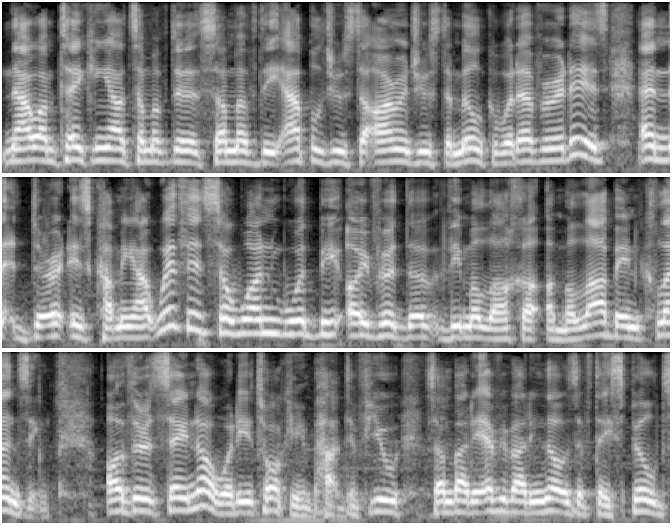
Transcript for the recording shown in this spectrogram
Now I'm taking out some of the some of the apple juice, the orange juice, the milk, or whatever it is, and dirt is coming out with it. So one would be over the the malacha, a malabin cleansing. Others say no. What are you talking about? If you somebody, everybody knows if they spilled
